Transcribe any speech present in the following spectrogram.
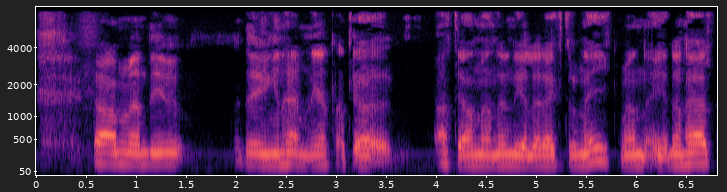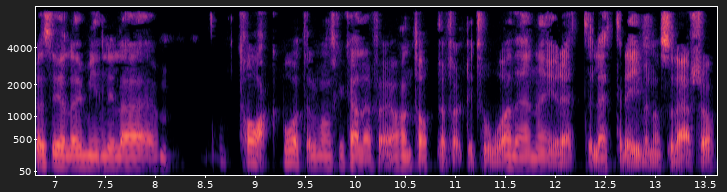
jag använde ju, det är ingen hemlighet att jag, att jag använder en del elektronik men i den här speciella i min lilla eh, takbåt eller vad man ska kalla det för. Jag har en Toppe 42, den är ju rätt lättdriven och sådär. Så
